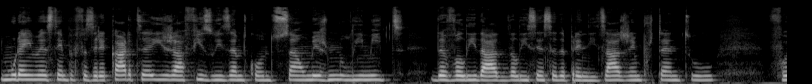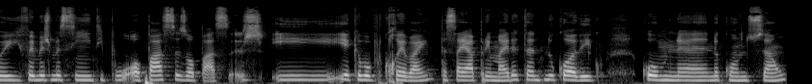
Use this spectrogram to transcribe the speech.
Demorei imenso tempo a fazer a carta e já fiz o exame de condução mesmo no limite da validade da licença de aprendizagem, portanto foi, foi mesmo assim, tipo, ou passas ou passas. E, e, acabou por correr bem. Passei à primeira, tanto no código como na, na condução.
